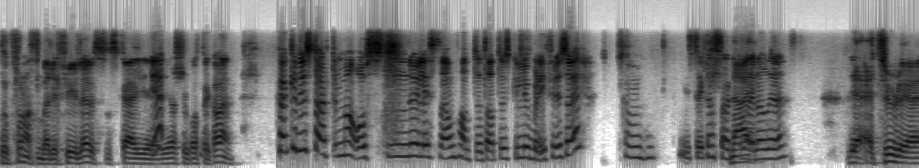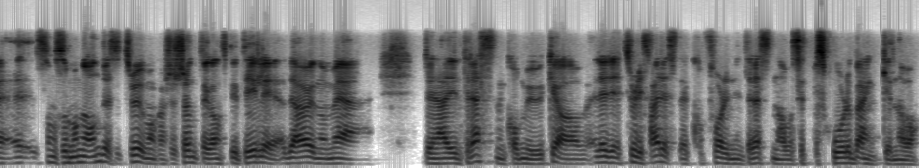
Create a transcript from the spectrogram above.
dere får nesten bare fyre løs, så skal jeg Ja. gjøre så godt jeg kan. Kan ikke du starte med åssen du liksom fant ut at du skulle bli frisør? Kan, hvis du kan starte Nei. der allerede. Det, jeg tror det, Som så mange andre så tror jeg man kanskje skjønte det ganske tidlig. Det har jo noe med den her interessen kommer jo ikke av eller jeg tror de færreste får den interessen av å sitte på skolebenken og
